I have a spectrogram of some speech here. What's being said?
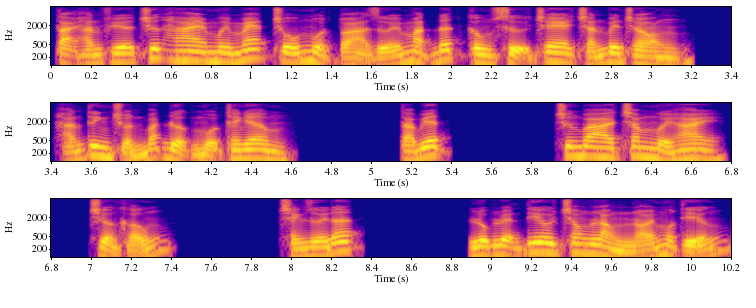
tại hắn phía trước 20 mét chỗ một tòa dưới mặt đất công sự che chắn bên trong, hắn tinh chuẩn bắt được một thanh âm. Ta biết chương 312, trưởng khống. Tránh dưới đất. Lục luyện tiêu trong lòng nói một tiếng.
